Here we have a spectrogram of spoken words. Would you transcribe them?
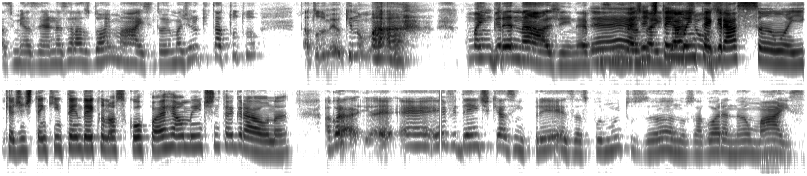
as minhas hernias elas doem mais. Então, eu imagino que está tudo, tá tudo meio que numa uma engrenagem, né? É, a gente tem uma ajuste. integração aí, que a gente tem que entender que o nosso corpo é realmente integral, né? Agora, é, é evidente que as empresas, por muitos anos, agora não mais,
